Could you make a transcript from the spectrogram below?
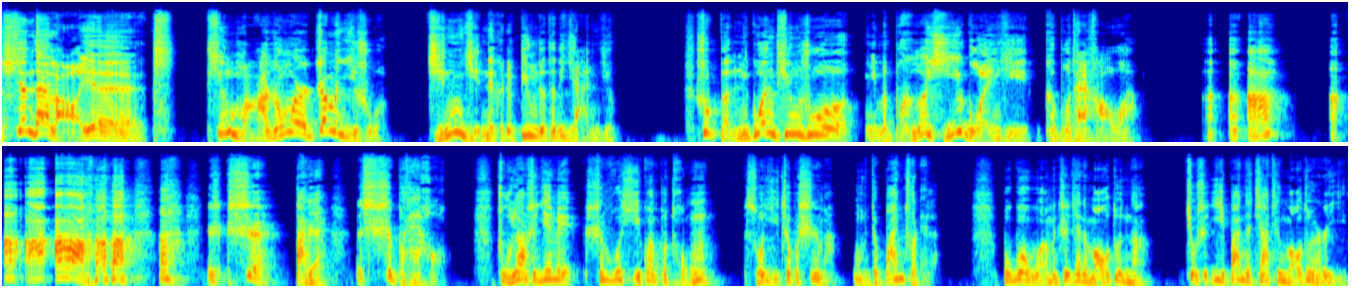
县太老爷听马蓉儿这么一说，紧紧的可就盯着他的眼睛，说：“本官听说你们婆媳关系可不太好啊！啊啊啊啊啊啊啊啊！是大人是不太好，主要是因为生活习惯不同，所以这不是嘛，我们就搬出来了。不过我们之间的矛盾呢，就是一般的家庭矛盾而已，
